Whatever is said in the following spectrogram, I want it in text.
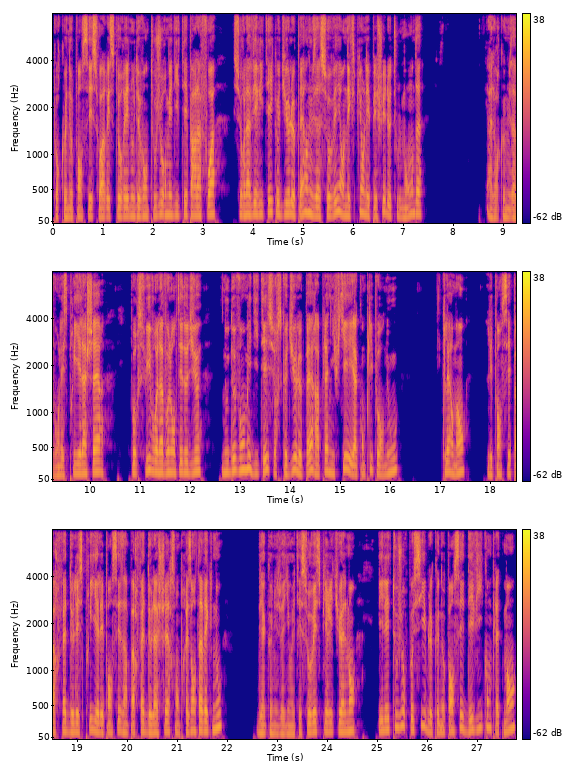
Pour que nos pensées soient restaurées, nous devons toujours méditer par la foi sur la vérité que Dieu le Père nous a sauvés en expiant les péchés de tout le monde. Alors que nous avons l'esprit et la chair, pour suivre la volonté de Dieu, nous devons méditer sur ce que Dieu le Père a planifié et accompli pour nous. Clairement, les pensées parfaites de l'esprit et les pensées imparfaites de la chair sont présentes avec nous. Bien que nous ayons été sauvés spirituellement, il est toujours possible que nos pensées dévient complètement.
